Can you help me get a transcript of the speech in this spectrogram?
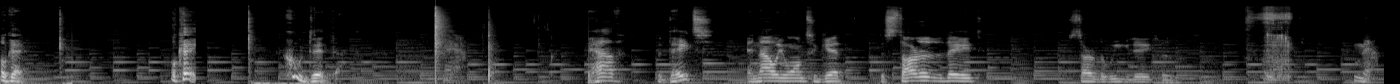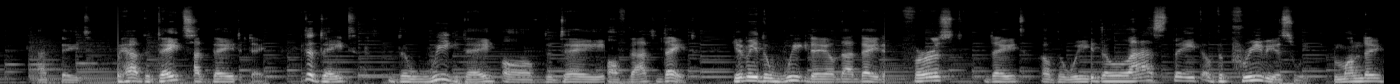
Okay. Okay. Who did that? We have the dates, and now we want to get the start of the date, start of the week date, or Now, that date. We have the date, that date, date. The date, the weekday of the day of that date. Give me the weekday of that date. First date of the week, the last date of the previous week. Monday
